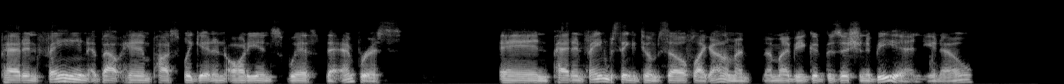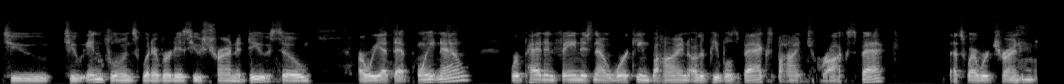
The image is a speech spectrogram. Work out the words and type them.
Padan Fain about him possibly getting an audience with the Empress. And Padan Fain was thinking to himself, like, oh, that might, that might be a good position to be in, you know? to to influence whatever it is he was trying to do. So, are we at that point now where Padan Fain is now working behind other people's backs, behind Rock's back? That's why we're trying Mhm. to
